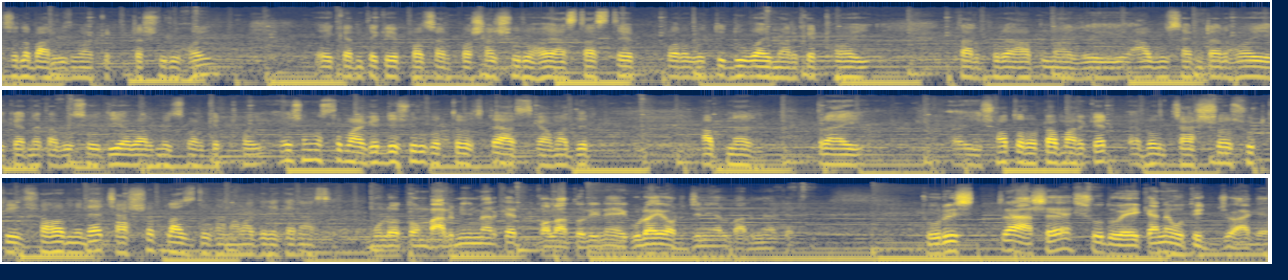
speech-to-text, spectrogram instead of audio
আসলে বার্মিজ মার্কেটটা শুরু হয়। এখান থেকে প্রচার প্রসার শুরু হয়, আস্তে আস্তে পরবর্তী দুবাই মার্কেট হয়। তারপরে আপনার এই আবু সেন্টার হয়, এখানে তারপর সৌদিয়া বার্মিজ মার্কেট হয়। এই সমস্ত মার্কেট দিয়ে শুরু করতে করতে আজকে আমাদের আপনার প্রায় এই সতেরোটা মার্কেট এবং চারশো সুটকি সহ মিলে চারশো প্লাস দোকান আমাদের এখানে আছে। মূলত বার্মিন মার্কেট কলাতলি না এগুলাই অরিজিনাল বার্মি মার্কেট। টুরিস্টরা আসে শুধু এখানে ঐতিহ্য আগে।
